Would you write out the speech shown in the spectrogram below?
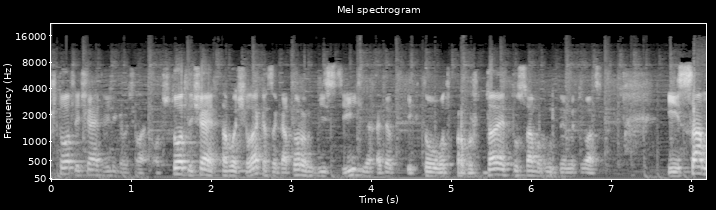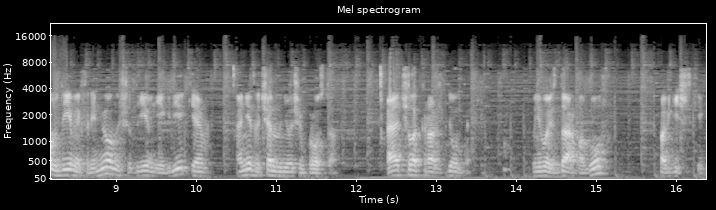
что отличает великого человека? Вот что отличает того человека, за которым действительно хотят и кто вот пробуждает ту самую внутреннюю мотивацию? И с самых древних времен, еще древние греки, они отвечали на не очень просто. А человек рожден таким. У него есть дар богов, фактически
